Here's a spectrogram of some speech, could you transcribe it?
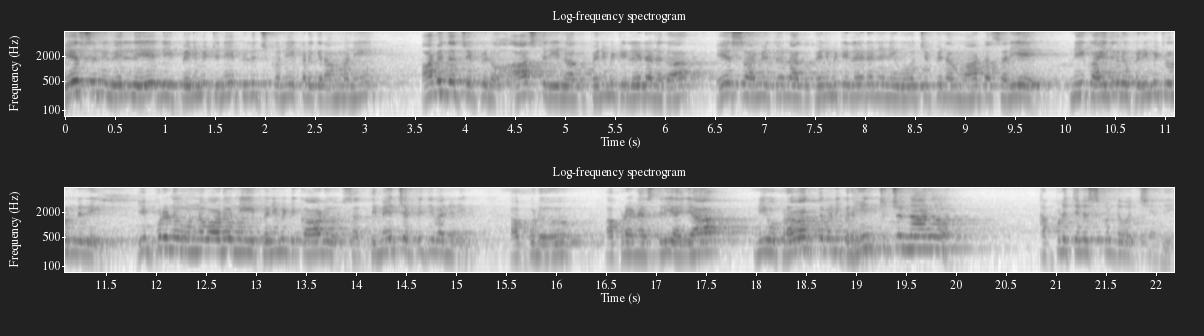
యేసుని వెళ్ళి నీ పెనిమిటిని పిలుచుకొని ఇక్కడికి రమ్మని ఆమెతో చెప్పిన. ఆ స్త్రీ నాకు పెనిమిటి లేడనగా ఏ స్వామితో నాకు పెనిమిటి లేడని నీవు చెప్పిన మాట సరియే. నీకు ఐదుగురు పెనిమిటిలు ఉండిరి ఇప్పుడు నువ్వు ఉన్నవాడు నీ పెనిమిటి కాడు. సత్యమే చెప్పిదివనిది అప్పుడు అప్పుడైన స్త్రీ అయ్యా నీవు ప్రవక్తమని గ్రహించుచున్నాను. అప్పుడు తెలుసుకుంటూ వచ్చింది.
